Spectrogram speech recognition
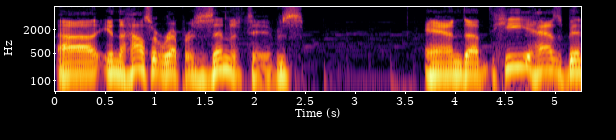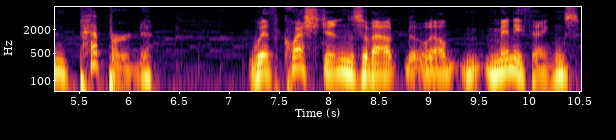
uh, in the House of Representatives, and uh, he has been peppered with questions about, well, many things.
